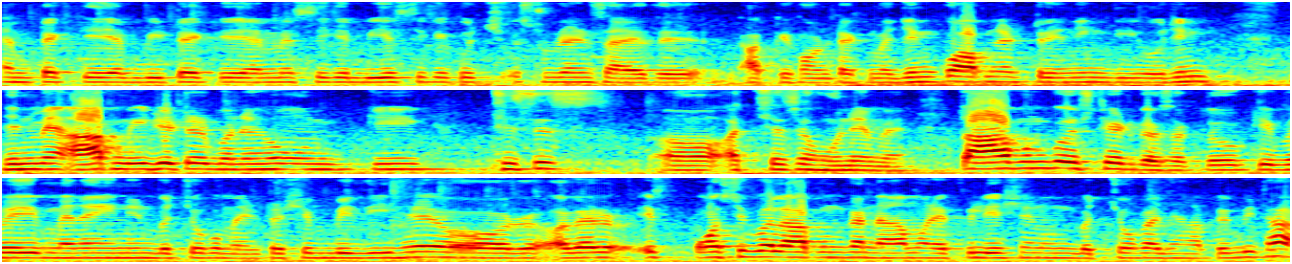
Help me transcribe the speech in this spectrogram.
एम के या बी के एमएससी के बीएससी के कुछ स्टूडेंट्स आए थे आपके कॉन्टैक्ट में जिनको आपने ट्रेनिंग दी हो जिन जिनमें आप मीडिएटर बने हो उनकी थीसिस अच्छे से होने में। तो आप उनको स्टेट कर सकते हो कि भाई मैंने इन इन बच्चों को मेंटरशिप भी दी है और अगर इफ़ पॉसिबल आप उनका नाम और एफिलिएशन उन बच्चों का जहाँ पे भी था,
